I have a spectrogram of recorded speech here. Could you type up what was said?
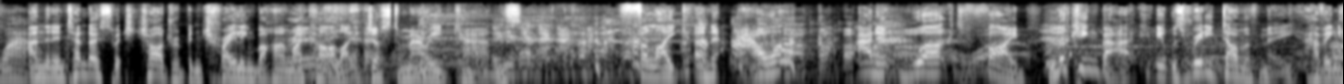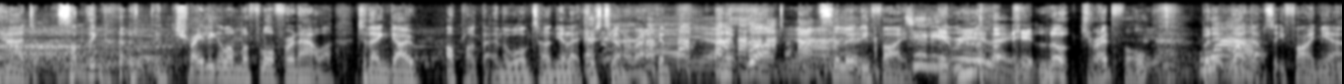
Wow. And the Nintendo Switch charger had been trailing behind my car like Yeah. just married cans for like an hour and it worked fine. Looking back, it was really dumb of me having had something that had been trailing along the floor for an hour to then go, I'll plug that in the wall and turn the electricity on, I reckon. And it worked absolutely fine. Did it loo- really? it looked dreadful, but it worked absolutely fine, yeah.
